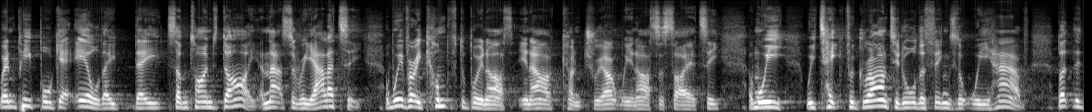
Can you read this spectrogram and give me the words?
When people get ill, they, they sometimes die, and that's a reality. And we're very comfortable in our, in our country, aren't we, in our society? And we, we take for granted all the things that we have. But the,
